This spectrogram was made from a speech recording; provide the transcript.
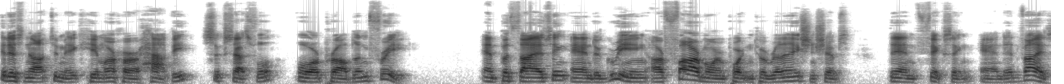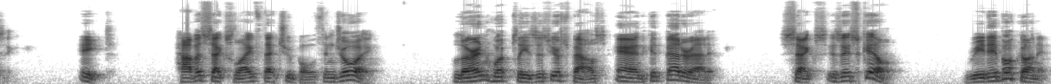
It is not to make him or her happy, successful, or problem free. Empathizing and agreeing are far more important to relationships than fixing and advising. 8. Have a sex life that you both enjoy. Learn what pleases your spouse and get better at it. Sex is a skill. Read a book on it.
